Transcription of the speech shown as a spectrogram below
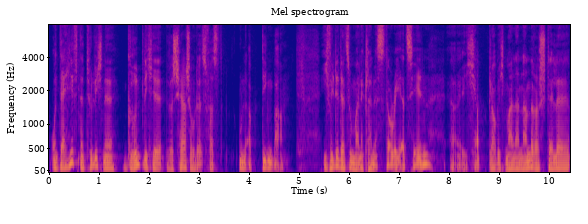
Und da hilft natürlich eine gründliche Recherche oder ist fast unabdingbar. Ich will dir dazu mal eine kleine Story erzählen. Äh, ich habe, glaube ich, mal an anderer Stelle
